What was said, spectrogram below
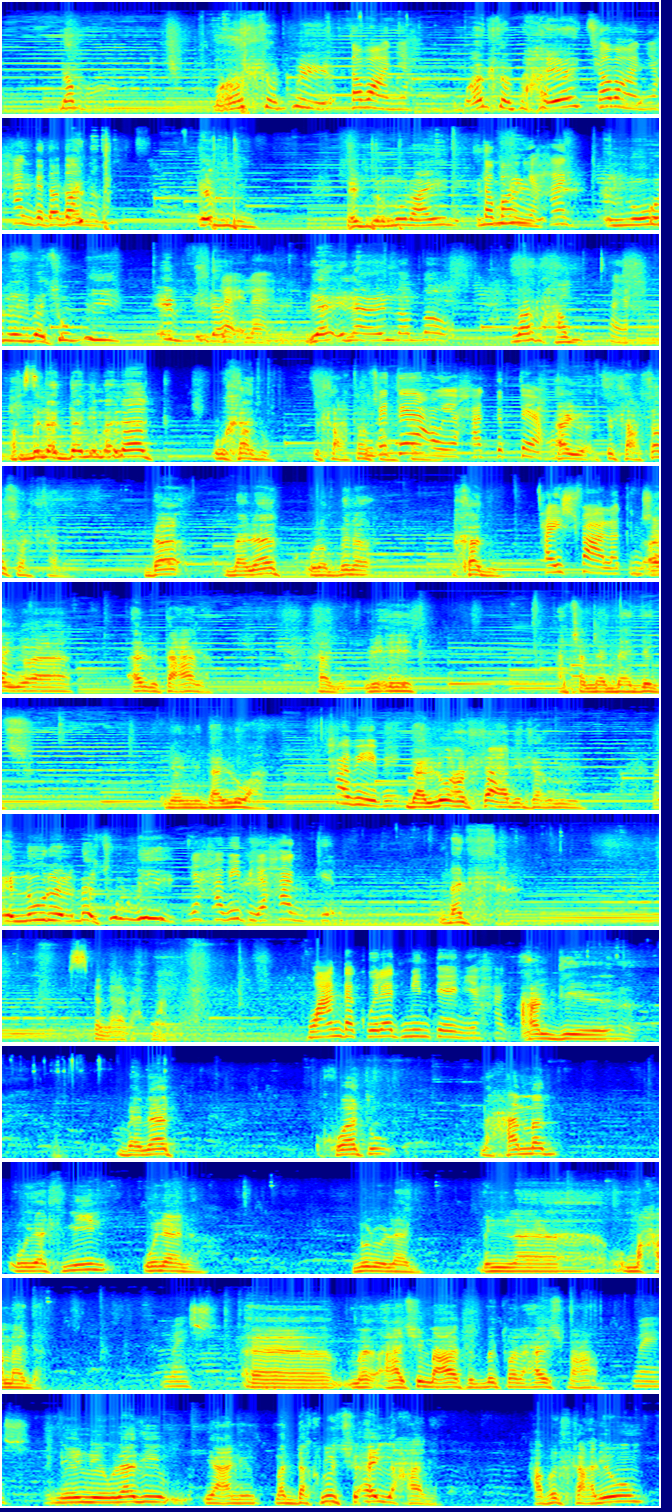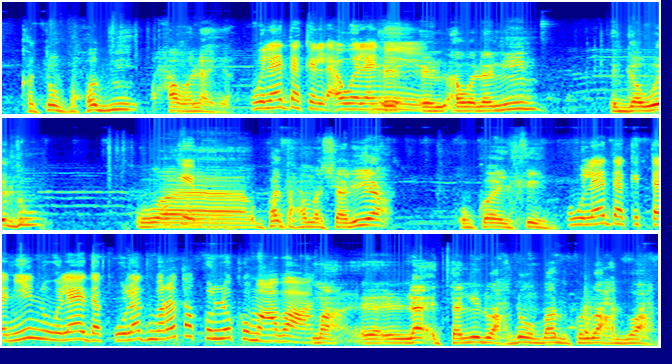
ده مؤثر فيا. طبعا يا حبيبي مؤثر في حياتي. طبعا يا حاج ده ضنا ابني ابن النور عيني. طبعا يا حاج. النور اللي بشوف بيه ابني ده. لا إله إلا الله. لا إله إلا الله. الله يرحمه. ربنا اداني ملاك وخده. 19 سنة. بتاعه يا حاج بتاعه. أيوه 19 سنة. ده ملاك وربنا خده. هيشفع لك إن شاء الله. أيوه. قال له تعالى. خده. ليه؟ عشان ما يتبهدلش لأن دلوعه حبيبي. دلوعه السعد شغلول النور اللي بشوف بيه. يا حبيبي يا حاج. بس. بسم الله الرحمن الرحيم. وعندك ولاد مين تاني يا حاج؟ عندي بنات إخواته محمد وياسمين ونانا. دول ولاد من أم حمادة. ماشي. آه، عايشين معايا في البيت وأنا عايش معاهم. ماشي. لأن ولادي يعني ما اتدخلوش في أي حاجة. حافظت عليهم خدتهم في حضني وحواليا. ولادك إيه، الأولانيين الاولانيين اتجوزوا. وفتحوا مشاريع وكويسين. ولادك التانيين ولادك ولاد مراتك كلكم مع بعض؟ مع لا التانيين لوحدهم برضه كل واحد لوحده.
